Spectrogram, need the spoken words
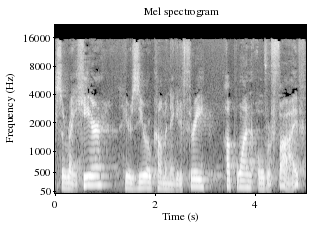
so right here, here's 0 comma negative 3, up 1 over 5.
